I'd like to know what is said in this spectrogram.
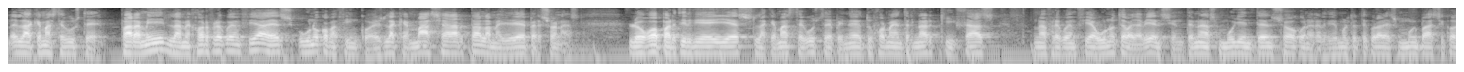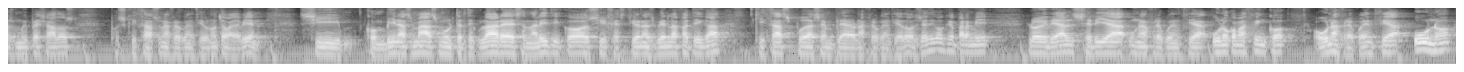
la que más te guste. Para mí la mejor frecuencia es 1,5, es la que más se adapta a la mayoría de personas. Luego a partir de ahí es la que más te guste, dependiendo de tu forma de entrenar, quizás una frecuencia 1 te vaya bien. Si entrenas muy intenso, con ejercicios multiarticulares muy básicos, muy pesados, pues quizás una frecuencia 1 te vaya bien. Si combinas más multiarticulares, analíticos y gestionas bien la fatiga, quizás puedas emplear una frecuencia 2. Ya digo que para mí lo ideal sería una frecuencia 1,5 o una frecuencia 1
